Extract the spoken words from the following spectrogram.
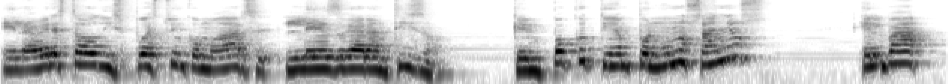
el haber estado dispuesto a incomodarse, les garantizo que en poco tiempo, en unos años, él va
